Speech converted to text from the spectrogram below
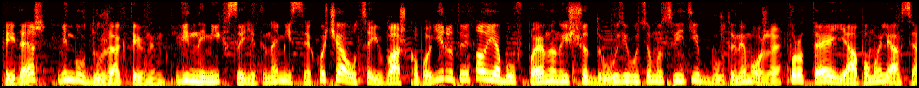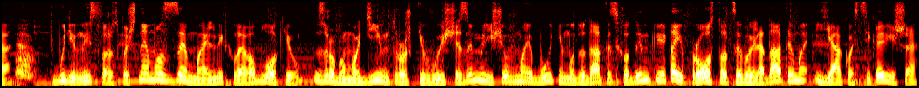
ти йдеш? Він був дуже активним. Він не міг всидіти на місце, хоча у це й важко повірити, але я був впевнений, що друзів у цьому світі бути не може. Проте я помилявся. Будівництво розпочнемо з земельних лего-блоків. Зробимо дім трошки вище землі, щоб в майбутньому додати сходинки, та й просто це виглядатиме якось цікавіше.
